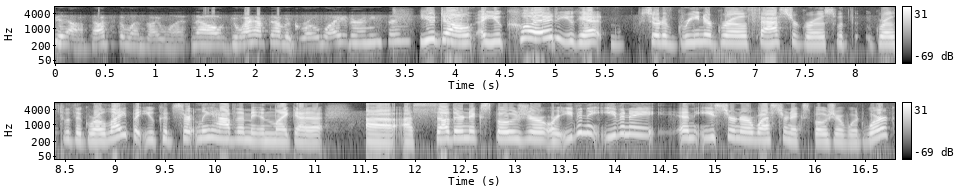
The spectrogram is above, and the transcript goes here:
yeah, that's the ones I want. Now, do I have to have a grow light or anything? You don't. Uh, You could. You get sort of greener growth, faster growth with growth with a grow light, but you could certainly have them in like a a, a southern exposure or even a, even a an eastern or western exposure would work.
